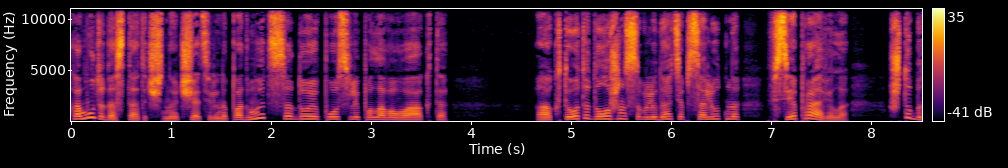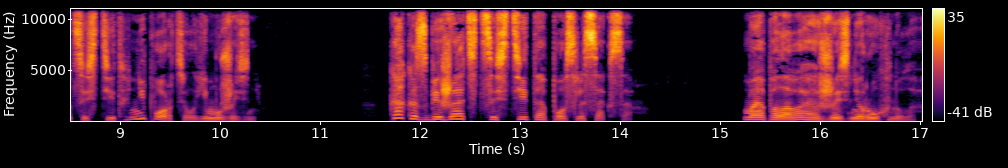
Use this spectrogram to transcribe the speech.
Кому-то достаточно тщательно подмыться до и после полового акта, а кто-то должен соблюдать абсолютно все правила – чтобы цистит не портил ему жизнь. Как избежать цистита после секса? Моя половая жизнь рухнула.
